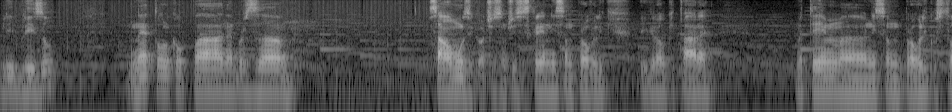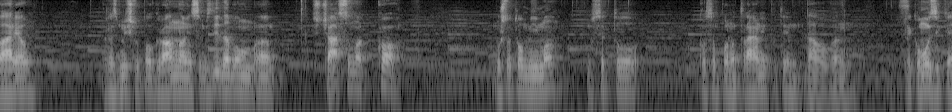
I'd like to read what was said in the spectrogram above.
bili blizu, ne toliko pa ne brž z samo muziko. Če sem čisto iskren, nisem prav veliko igral kitare, medtem nisem prav veliko ustvarjal, razmišljal pa ogromno in se mi zdi, da bom s časoma, ko bo šlo to mimo, vse to, ko sem ponotranil, potem dal ven preko muzike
